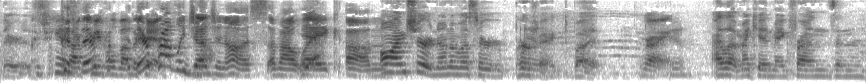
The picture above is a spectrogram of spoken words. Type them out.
There you is. can't talk to they're, people about their they're kids. probably judging us about Yeah. like, um, Oh, I'm sure none of us are perfect, but right. Yeah. I let my kid make friends and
